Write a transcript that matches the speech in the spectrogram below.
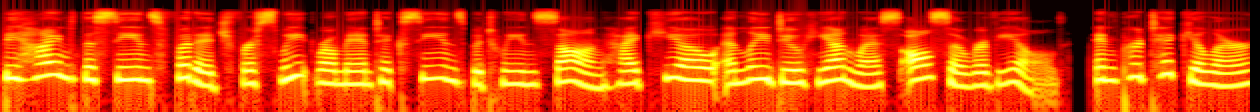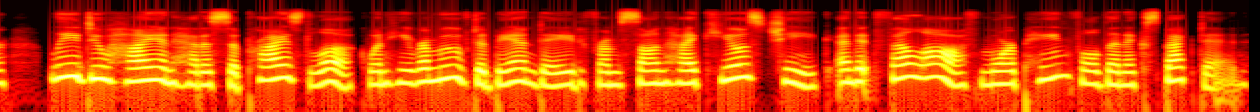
Behind the scenes footage for sweet romantic scenes between Song Hye Kyo and Lee Do Hyun was also revealed. In particular, Lee Do Hyun had a surprised look when he removed a band-aid from Song Hye Kyo's cheek and it fell off more painful than expected.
